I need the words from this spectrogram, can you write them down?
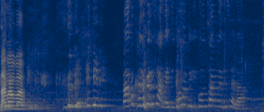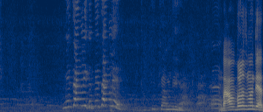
नाही बाबा. बाबा खरं खरं सांगायचं दोघांपैकी कोण चांगलं दिसायला? मी चांगली का? ते चांगले आहेत? बाबा बळच म्हणतात.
